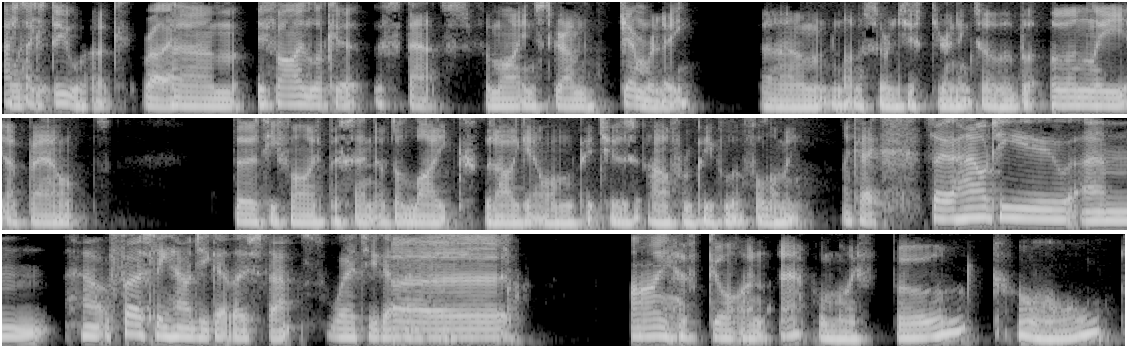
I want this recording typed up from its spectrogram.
Hashtags do, do, work. Right. Um, if I look at the stats for my Instagram generally, um, not necessarily just during October, but only about 35% of the likes that I get on pictures are from people that follow me. Okay. So how do you, um, how, firstly, how do you get those stats? Where do you get them uh, from? I have got an app on my phone called,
